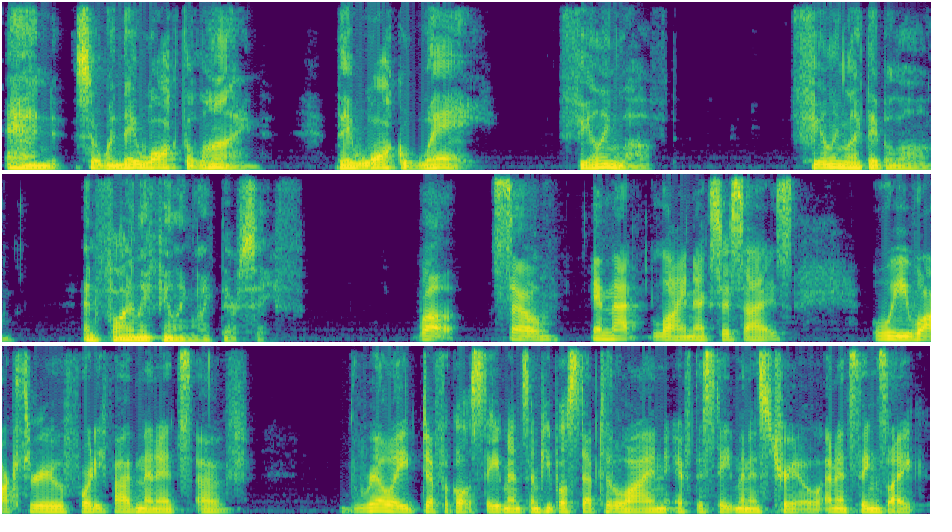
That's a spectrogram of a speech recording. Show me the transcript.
And so when they walk the line, they walk away feeling loved, feeling like they belong, and finally feeling like they're safe. Well, so in that line exercise, we walk through 45 minutes of really difficult statements and people step to the line if the statement is true. And it's things like,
